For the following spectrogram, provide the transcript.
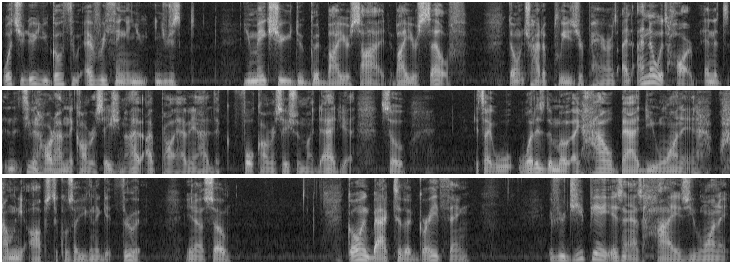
what you do, you go through everything and you and you just you make sure you do good by your side, by yourself. Don't try to please your parents. I, I know it's hard, and it's it's even hard having the conversation. I, I probably haven't had the full conversation with my dad yet. So it's like, what is the most like? How bad do you want it, and how, how many obstacles are you gonna get through it? You know. So going back to the grade thing, if your GPA isn't as high as you want it,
